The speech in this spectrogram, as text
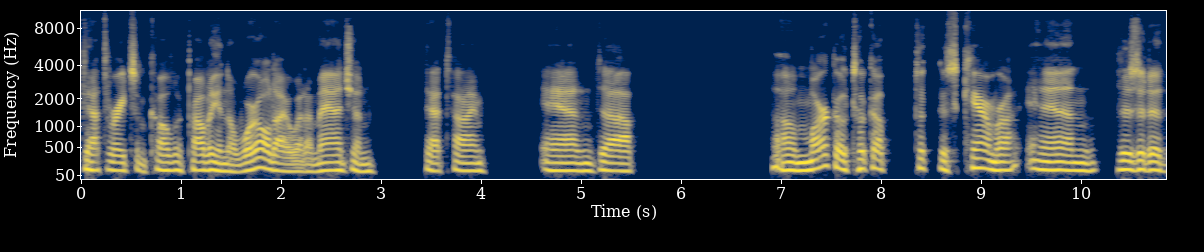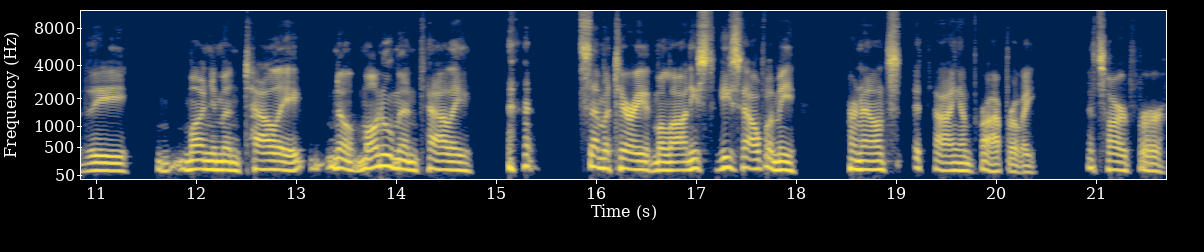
death rates in COVID, probably in the world, I would imagine, that time. And uh, uh, Marco took up took his camera and visited the Monumentale no Monumentale Cemetery of Milan. He's he's helping me pronounce Italian properly it's hard for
